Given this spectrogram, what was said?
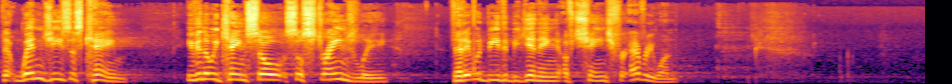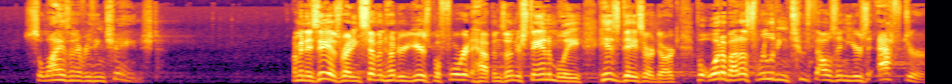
that when Jesus came, even though he came so, so strangely, that it would be the beginning of change for everyone. So, why hasn't everything changed? I mean, Isaiah is writing 700 years before it happens. Understandably, his days are dark. But what about us? We're living 2,000 years after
